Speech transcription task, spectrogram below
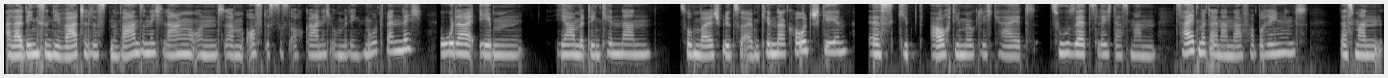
Allerdings sind die Wartelisten wahnsinnig lang und ähm, oft ist das auch gar nicht unbedingt notwendig oder eben ja mit den Kindern zum Beispiel zu einem Kindercoach gehen. Es gibt auch die Möglichkeit zusätzlich, dass man Zeit miteinander verbringt, dass man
